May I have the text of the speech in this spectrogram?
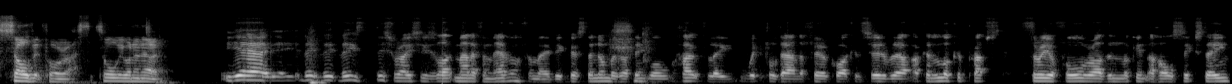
solve it for us. That's all we want to know. Yeah, these this race is like manna from heaven for me because the numbers I think will hopefully whittle down the field quite considerably. I can look at perhaps three or four rather than looking at the whole 16.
